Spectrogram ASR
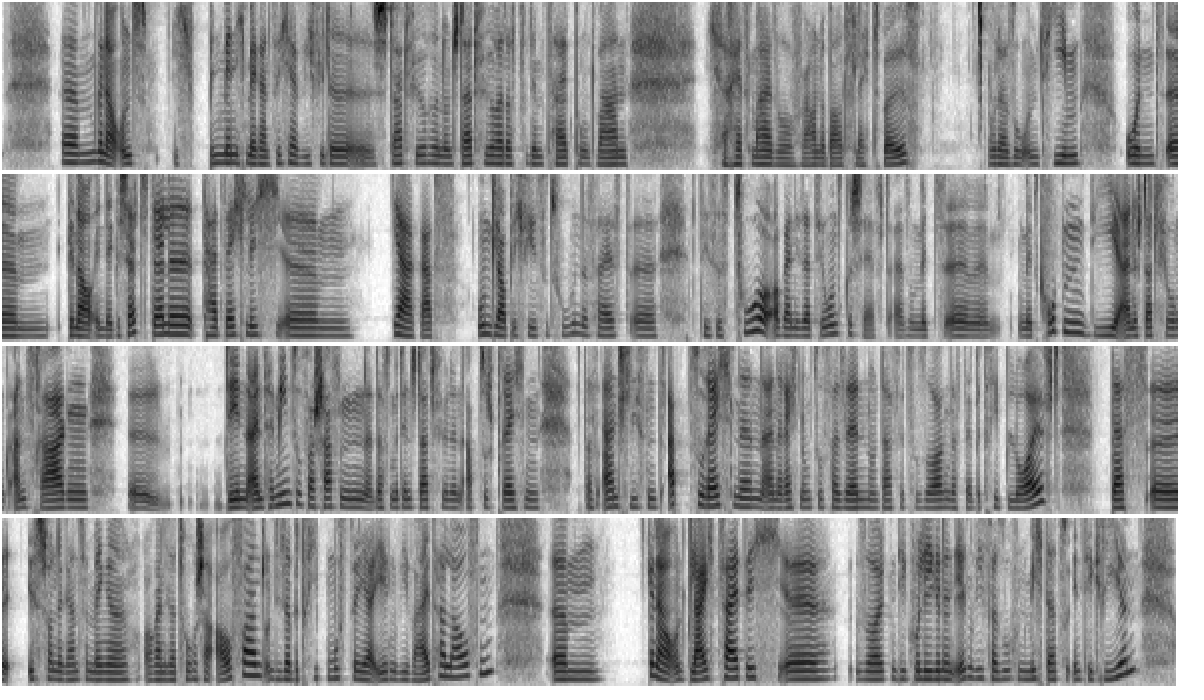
Ähm, genau, und ich bin mir nicht mehr ganz sicher, wie viele äh, Stadtführerinnen und Stadtführer das zu dem Zeitpunkt waren. Ich sage jetzt mal so roundabout vielleicht zwölf oder so im Team. Und ähm, genau, in der Geschäftsstelle tatsächlich, ähm, ja, gab es unglaublich viel zu tun. Das heißt, äh, dieses Tour-Organisationsgeschäft, also mit, äh, mit Gruppen, die eine Stadtführung anfragen, äh, denen einen Termin zu verschaffen, das mit den Stadtführenden abzusprechen, das anschließend abzurechnen, eine Rechnung zu versenden und dafür zu sorgen, dass der Betrieb läuft. Das äh, ist schon eine ganze Menge organisatorischer Aufwand und dieser Betrieb musste ja irgendwie weiterlaufen. Ähm, Genau, und gleichzeitig äh, sollten die Kolleginnen irgendwie versuchen, mich da zu integrieren.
